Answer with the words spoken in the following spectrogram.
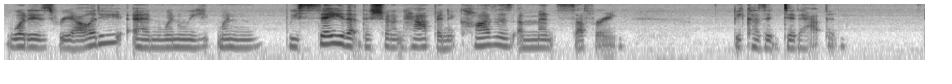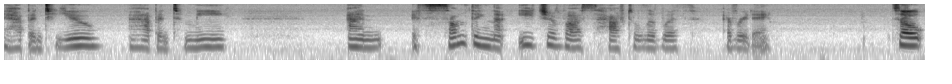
what is reality and when we when we say that this shouldn't happen it causes immense suffering because it did happen. It happened to you it happened to me and it's something that each of us have to live with every day. So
